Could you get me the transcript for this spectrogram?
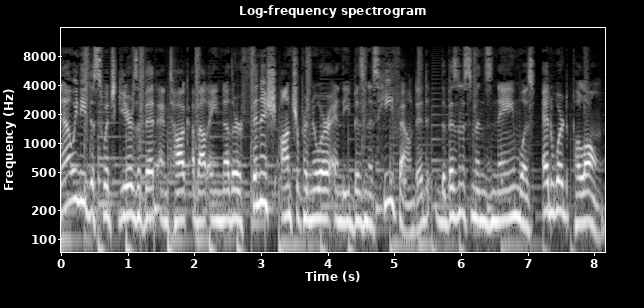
Now we need to switch gears a bit and talk about another Finnish entrepreneur and the business he founded. The businessman's name was Edward Polon.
